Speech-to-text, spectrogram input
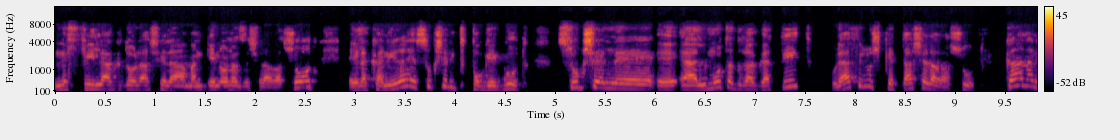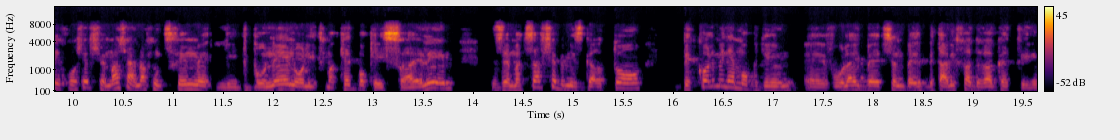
נפילה גדולה של המנגנון הזה של הרשות, אלא כנראה סוג של התפוגגות, סוג של היעלמות הדרגתית, אולי אפילו שקטה של הרשות. כאן אני חושב שמה שאנחנו צריכים להתבונן או להתמקד בו כישראלים, זה מצב שבמסגרתו בכל מיני מוקדים, אה, ואולי בעצם בתהליך הדרגתי,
